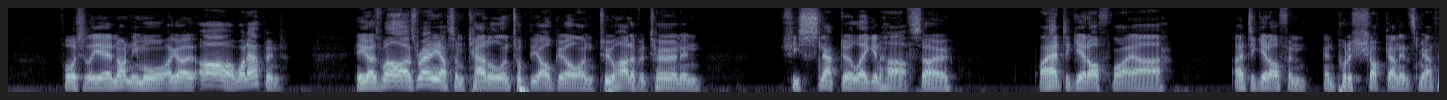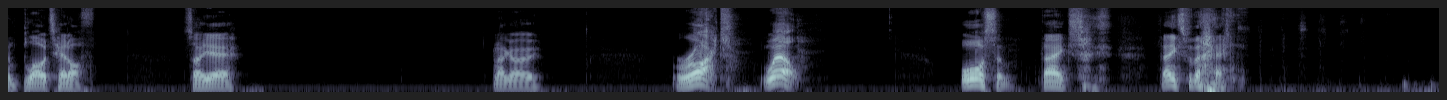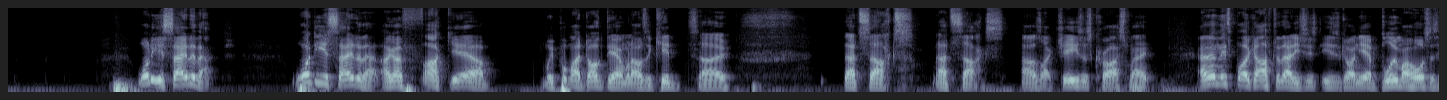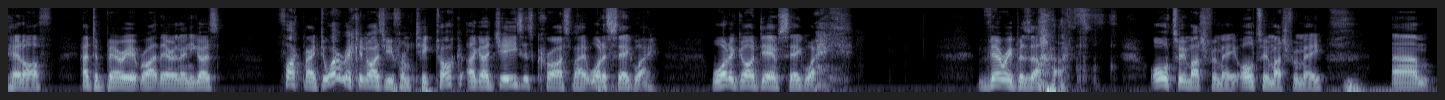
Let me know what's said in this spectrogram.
fortunately, yeah, not anymore. I go, oh, what happened? He goes, well, I was rounding up some cattle and took the old girl on too hard of a turn, and she snapped her leg in half. So I had to get off my, uh, I had to get off and, and put a shotgun in its mouth and blow its head off. So yeah. And I go, right, well, awesome. Thanks. Thanks for that. What do you say to that? What do you say to that? I go, fuck yeah. We put my dog down when I was a kid, so that sucks. That sucks. I was like, Jesus Christ, mate. And then this bloke after that, he's just, he's gone, yeah, blew my horse's head off, had to bury it right there. And then he goes, fuck, mate, do I recognize you from TikTok? I go, Jesus Christ, mate, what a segue. What a goddamn segue. Very bizarre. all too much for me. All too much for me. Um,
